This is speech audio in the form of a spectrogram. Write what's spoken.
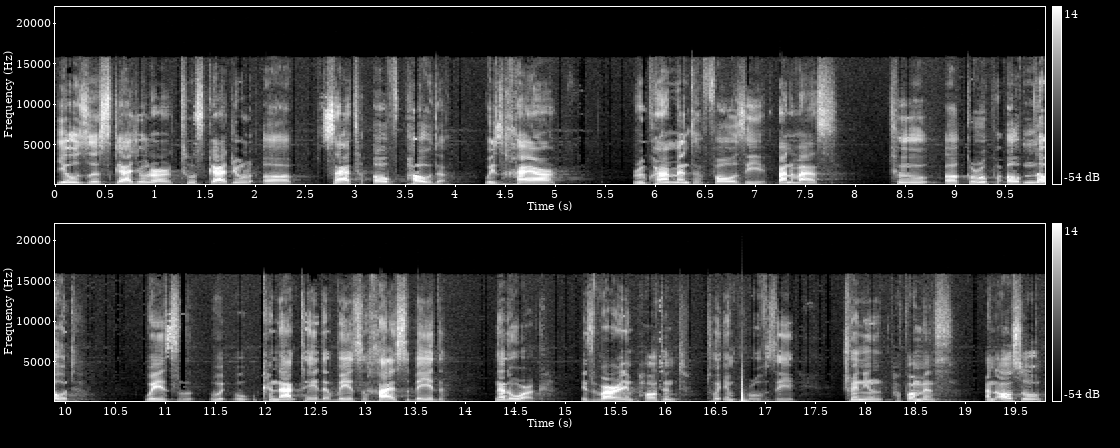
use the scheduler to schedule a set of pod with higher requirement for the bandwidth to a group of node with, connected with high-speed network is very important to improve the training performance. And also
